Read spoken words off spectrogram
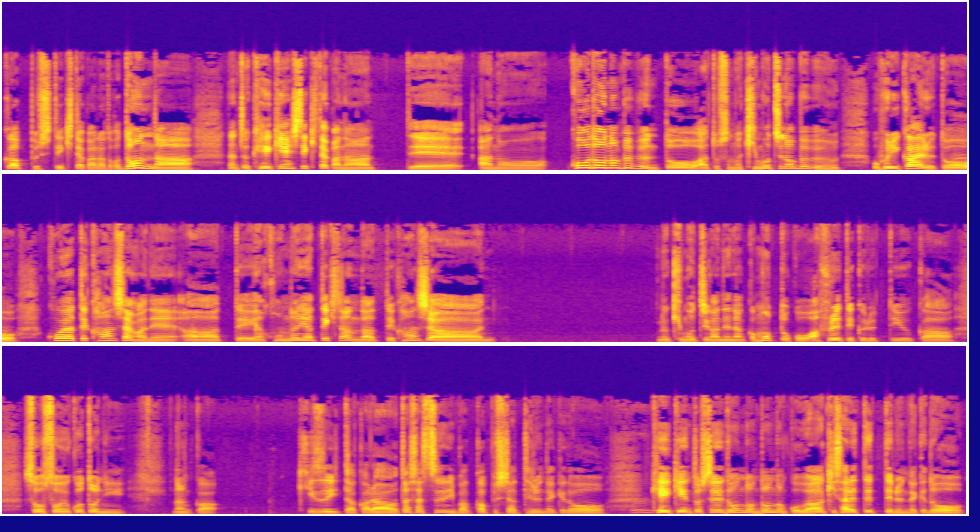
クアップしてきたかなとか、どんな、なんと経験してきたかなって、あの、行動の部分と、あとその気持ちの部分を振り返ると、うん、こうやって感謝がね、ああって、いや、こんなにやってきたんだって感謝の気持ちがねなんかもっとこう溢れてくるっていうかそうそういうことになんか気づいたから私たち常にバックアップしちゃってるんだけど、うん、経験としてねどんどんどんどんこう上書きされてってるんだけど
